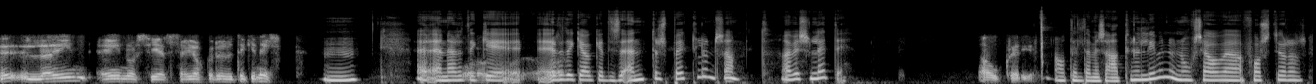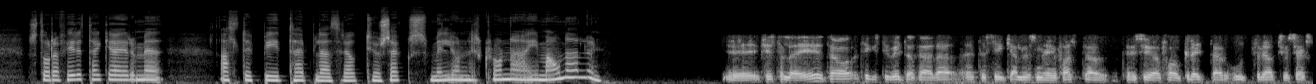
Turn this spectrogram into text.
Laun ein og sér segja okkur auðvitað ekki neitt. Mm. En er þetta ekki, er þetta ekki ágætis endur speiklun samt að vissu leiti Á hverju? á til dæmis atvinnulífinu? Nú sjáum við að forstjórar stóra fyrirtækja eru með allt upp í tæplega 36 miljónir króna í mánaðalun. Í fyrsta lagi þá tekist ég vita það að þetta sé ekki alveg svona einfalt að þeir séu að fá greitar út 36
